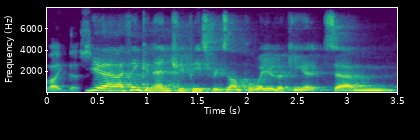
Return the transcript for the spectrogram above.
like this? Yeah, I think an entry piece, for example, where you're looking at, um,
